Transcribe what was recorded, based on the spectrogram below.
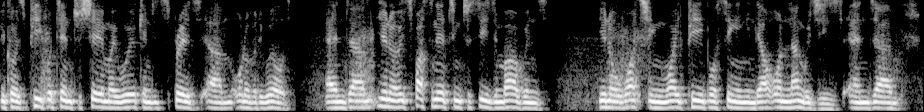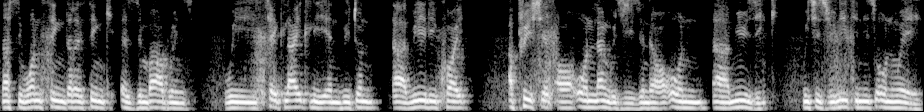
because people tend to share my work and it spreads um, all over the world. And um, you know, it's fascinating to see Zimbabweans you know, watching white people singing in their own languages. And um, that's the one thing that I think as Zimbabweans, we take lightly and we don't uh, really quite appreciate our own languages and our own uh, music, which is unique in its own way.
